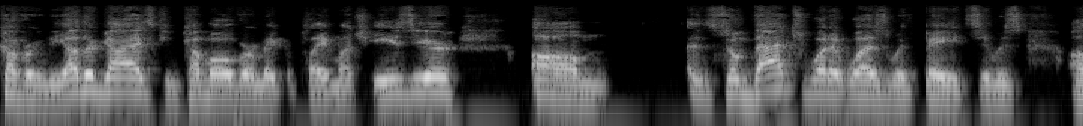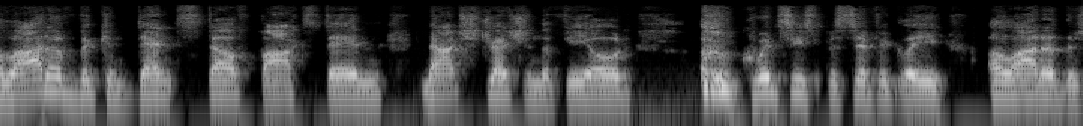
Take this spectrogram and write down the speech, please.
covering the other guys can come over and make a play much easier. Um, so that's what it was with Bates. It was a lot of the condensed stuff, boxed in, not stretching the field. Quincy specifically, a lot of the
